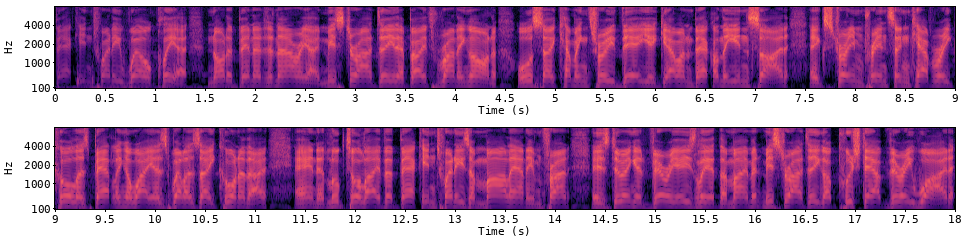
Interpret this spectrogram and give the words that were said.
Back in 20, well clear. Not a Benedenario. Mr. RD, they're both running on. Also coming through, there you go, and back on the inside. Extreme Prince and Cavalry Callers battling away as well as a corner, though. And it looked all over. Back in 20s, a mile out in front, is doing it very easily at the moment. Mr. RD got pushed out very wide.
